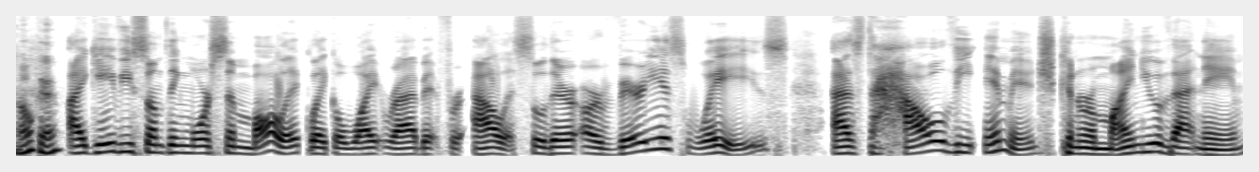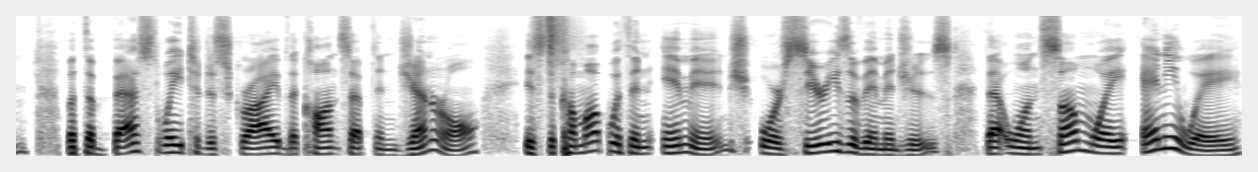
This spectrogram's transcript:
Okay. I gave you something more symbolic, like a white rabbit for Alice. So there are various ways as to how the image can remind you of that name. But the best way to describe the concept in general is to come up with an image or series of images that will, in some way, anyway,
